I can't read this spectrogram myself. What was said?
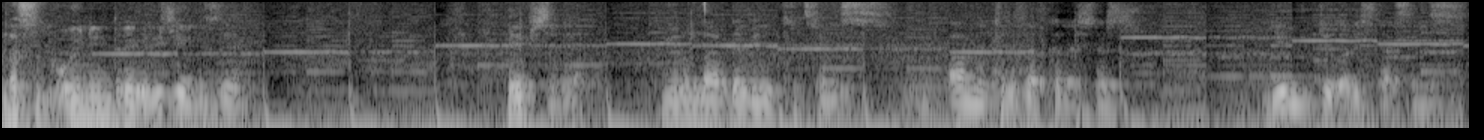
nasıl oyun indirebileceğinizi hepsini yorumlarda belirtirseniz anlatırız arkadaşlar. Yeni videolar isterseniz.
